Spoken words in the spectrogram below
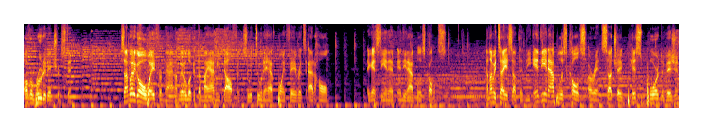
of a rooted interest in. So I'm going to go away from that. I'm going to look at the Miami Dolphins, who are two and a half point favorites at home against the Indianapolis Colts. And let me tell you something the Indianapolis Colts are in such a piss poor division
